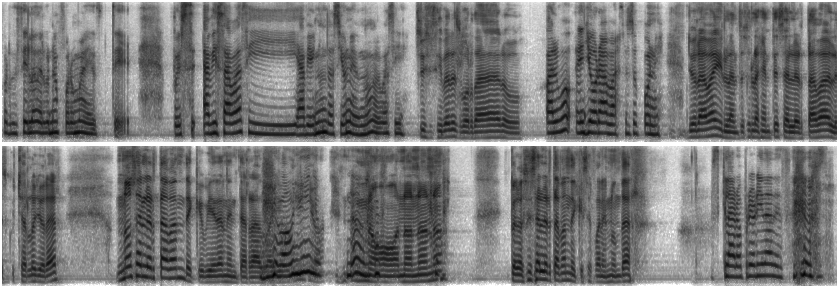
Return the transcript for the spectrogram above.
por decirlo de alguna forma, este, pues avisaba si había inundaciones, ¿no? Algo así. sí, sí, se iba a desbordar o Algo eh, lloraba, se supone. lloraba y la, entonces la gente se alertaba al escucharlo llorar. No se alertaban de que hubieran enterrado A un niño, no. No, no, no, no. Pero sí se alertaban de que se fuera a inundar. Pues claro, prioridades.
